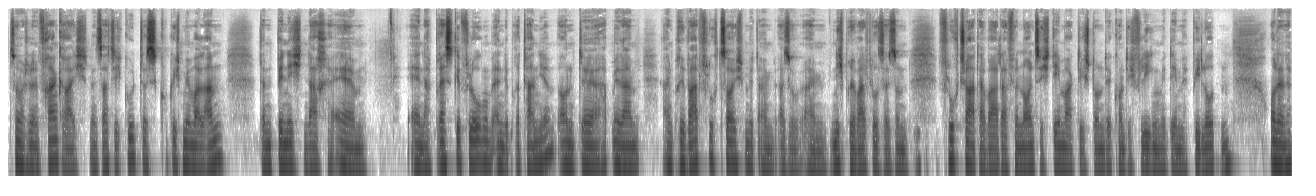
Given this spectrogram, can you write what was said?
zum Beispiel in Frankreich. Dann sagte ich, gut, das gucke ich mir mal an. Dann bin ich nach ähm, äh, nach Brest geflogen in die Bretagne und äh, habe mir dann ein Privatflugzeug mit einem, also einem nicht Privatflugzeug, so ein Flugcharter war da für 90 D-Mark die Stunde, konnte ich fliegen mit dem Piloten. Und dann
